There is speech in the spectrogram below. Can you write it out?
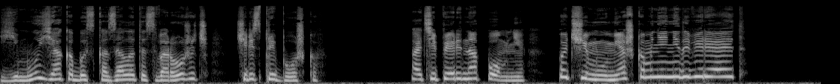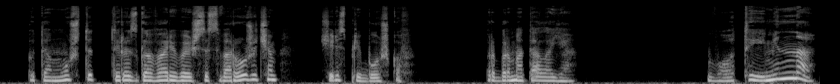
Ему якобы сказал это Сворожич через Прибошков. «А теперь напомни, почему Мешка мне не доверяет?» «Потому что ты разговариваешь со Сворожичем через Прибошков», — пробормотала я. «Вот именно», —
